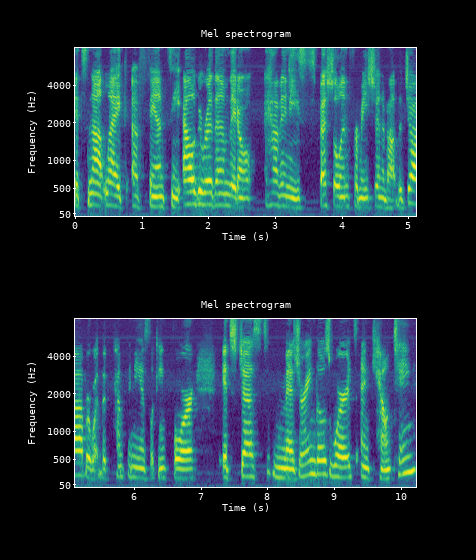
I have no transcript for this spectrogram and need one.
It's not like a fancy algorithm. They don't have any special information about the job or what the company is looking for. It's just measuring those words and counting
